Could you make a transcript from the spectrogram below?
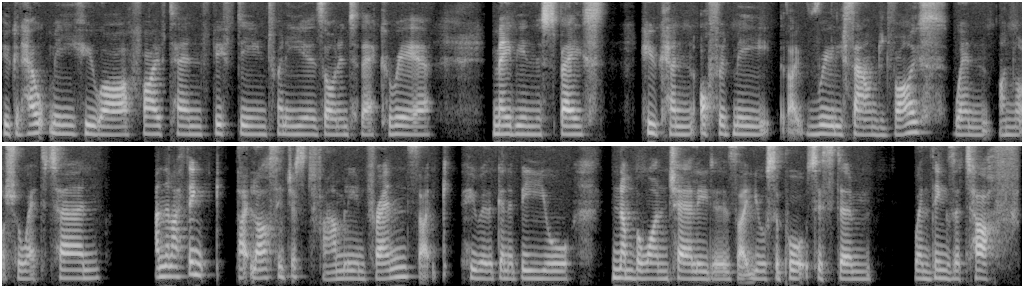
who can help me, who are 5, 10, 15, 20 years on into their career, maybe in this space, who can offer me like really sound advice when I'm not sure where to turn and then I think, like, lastly, just family and friends, like, who are going to be your number one cheerleaders, like your support system when things are tough.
